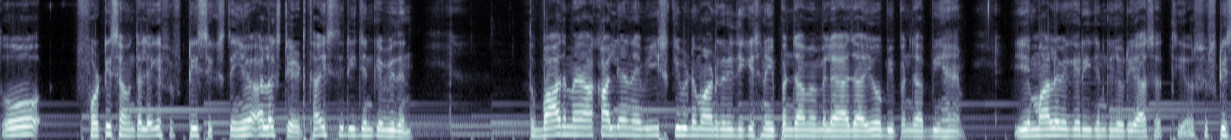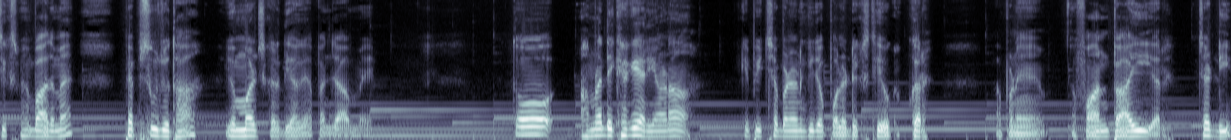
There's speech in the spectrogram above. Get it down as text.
तो फोर्टी सेवन से लेके फिफ्टी सिक्स ये अलग स्टेट था इस रीजन के विद इन तो बाद में अकालिया ने भी इसकी भी डिमांड करी थी कि नहीं पंजाब में मिलाया जाए वो भी पंजाबी हैं। ये मालवे के रीजन की जो रियासत थी और फिफ्टी सिक्स में बाद में पेप्सू जो था, ये मर्ज कर दिया गया पंजाब में। तो हमने देखा कि हरियाणा के पीछे बढ़ने की जो पॉलिटिक्स थी, वो कर अपने फान पे आई और चड्डी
